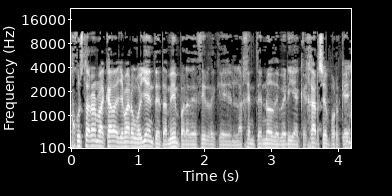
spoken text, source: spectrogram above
justo ahora me acaba de llamar un oyente también para decir de que la gente no debería quejarse porque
